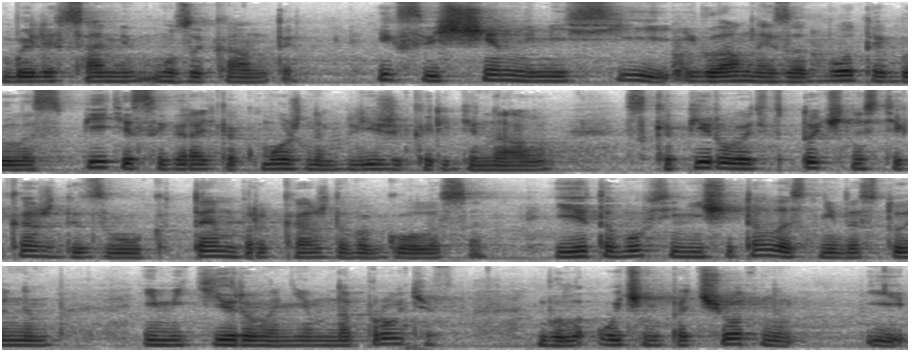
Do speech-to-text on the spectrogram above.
были сами музыканты. Их священной миссией и главной заботой было спеть и сыграть как можно ближе к оригиналу, скопировать в точности каждый звук, тембр каждого голоса. И это вовсе не считалось недостойным имитированием, напротив, было очень почетным и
